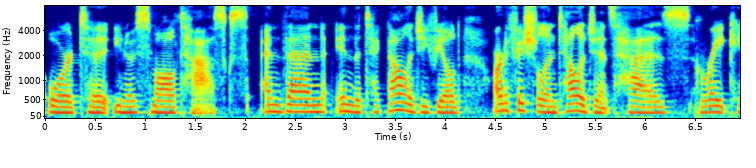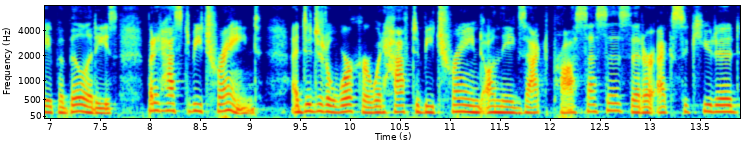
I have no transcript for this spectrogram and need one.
or to you know small tasks and then in the technology field artificial intelligence has great capabilities but it has to be trained a digital worker would have to be trained on the exact processes that are executed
